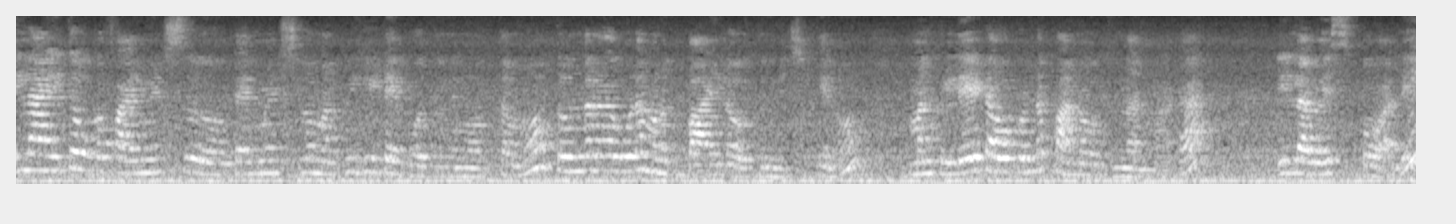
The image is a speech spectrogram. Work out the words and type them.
ఇలా అయితే ఒక ఫైవ్ మినిట్స్ టెన్ మినిట్స్లో మనకి హీట్ అయిపోతుంది మొత్తము. తొందరగా కూడా మనకు బాయిల్ అవుతుంది చికెన్ మనకు లేట్ అవ్వకుండా పని అవుతుంది అనమాట ఇలా వేసుకోవాలి.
